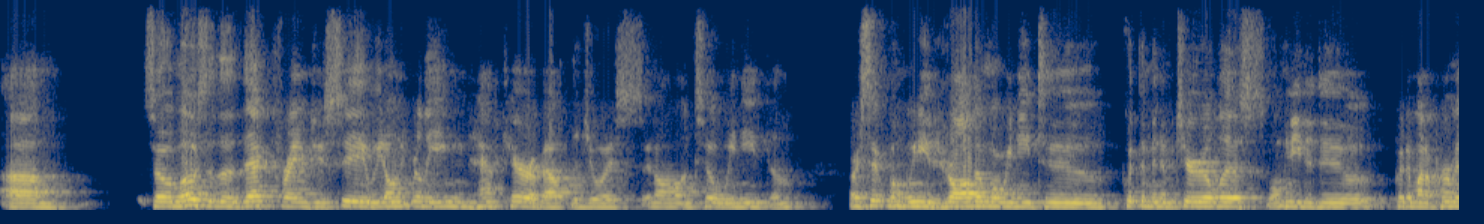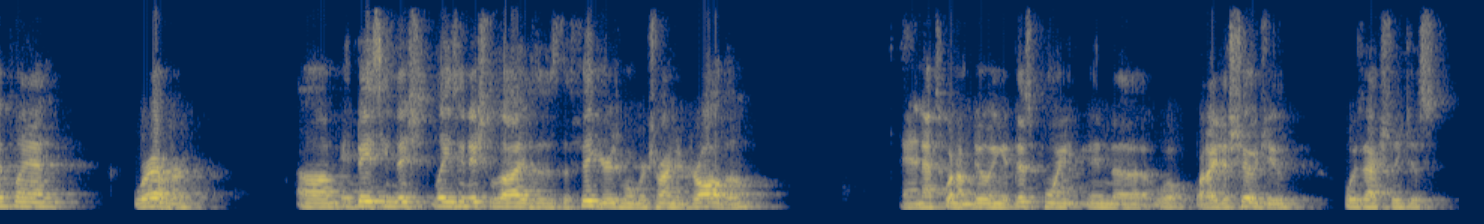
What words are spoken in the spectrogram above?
them. Um, so most of the deck frames you see, we don't really even have care about the joists and all until we need them. Or when we need to draw them, or we need to put them in a material list, when we need to do put them on a permit plan, wherever. Um, it basically lazy initializes the figures when we're trying to draw them. And that's what I'm doing at this point in, well, what I just showed you was actually just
